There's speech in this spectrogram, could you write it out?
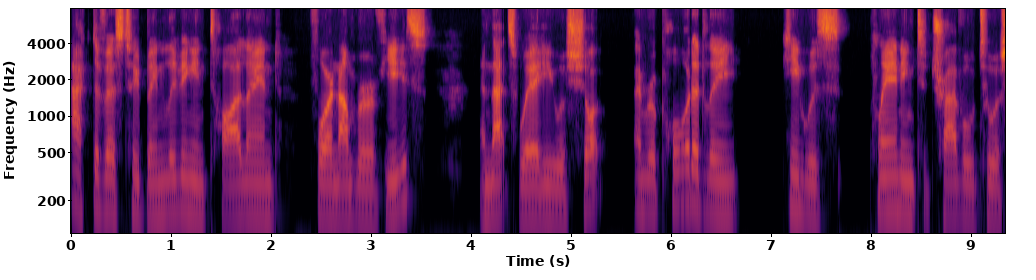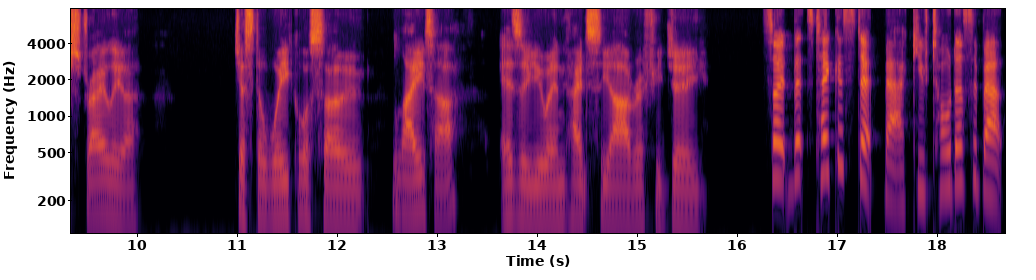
activist who'd been living in Thailand for a number of years, and that's where he was shot. And reportedly, he was planning to travel to Australia just a week or so later as a UNHCR refugee. So let's take a step back. You've told us about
